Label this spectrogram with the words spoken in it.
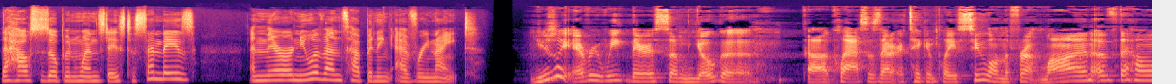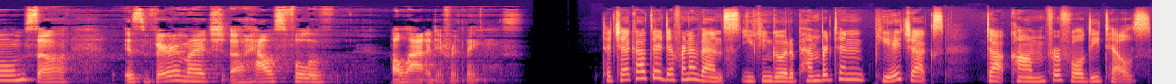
The house is open Wednesdays to Sundays, and there are new events happening every night. Usually, every week, there is some yoga uh, classes that are taking place too on the front lawn of the home. So it's very much a house full of a lot of different things. To check out their different events, you can go to pembertonphx.com for full details.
